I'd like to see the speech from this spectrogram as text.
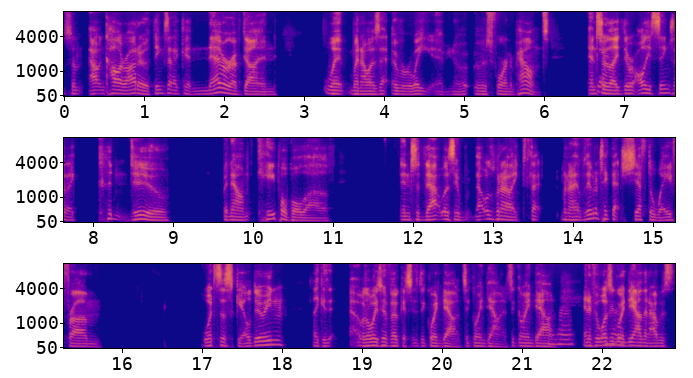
some out in Colorado, things that I could never have done when when I was at overweight. Uh, you know, it was 400 pounds, and yeah. so like there were all these things that I couldn't do, but now I'm capable of. And so that was that was when I like that when I was able to take that shift away from what's the scale doing like I was always in focus. Is it going down? Is it going down? Is it going down? Mm-hmm. And if it wasn't mm-hmm. going down, then I was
